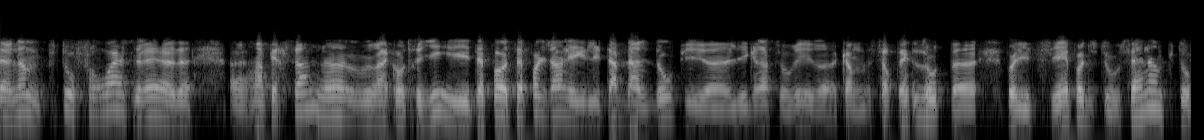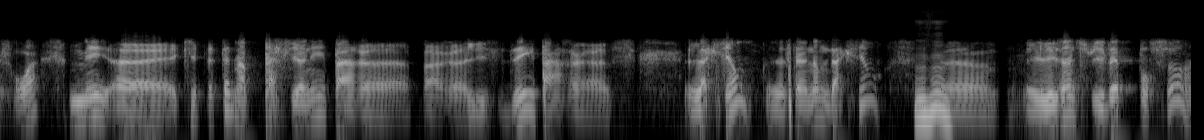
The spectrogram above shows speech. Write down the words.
c'est un homme plutôt froid, je dirais, euh, euh, en personne. vous rencontriez, il était pas, c'était pas le genre les, les tapes dans le dos puis euh, les grands sourires comme certains autres politiciens, pas du tout. C'est un homme plutôt froid, mais qui était tellement passionné par par les idées, par l'action. C'était un homme d'action. Mm-hmm. et les gens le suivaient pour ça.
